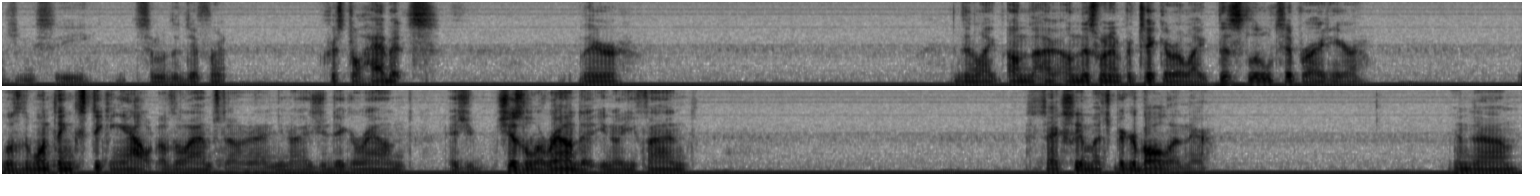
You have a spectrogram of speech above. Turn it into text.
As you can see some of the different crystal habits there. And then like on the, on this one in particular like this little tip right here was the one thing sticking out of the limestone. And you know as you dig around as you chisel around it, you know, you find it's actually a much bigger ball in there. And um,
